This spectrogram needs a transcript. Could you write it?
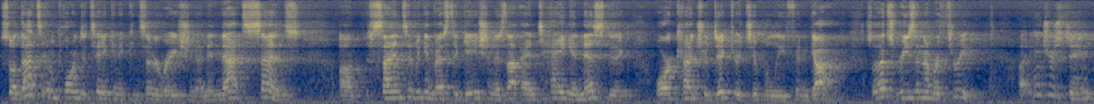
So that's important to take into consideration. And in that sense, um, scientific investigation is not antagonistic or contradictory to belief in God. So that's reason number three. Uh, interesting,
